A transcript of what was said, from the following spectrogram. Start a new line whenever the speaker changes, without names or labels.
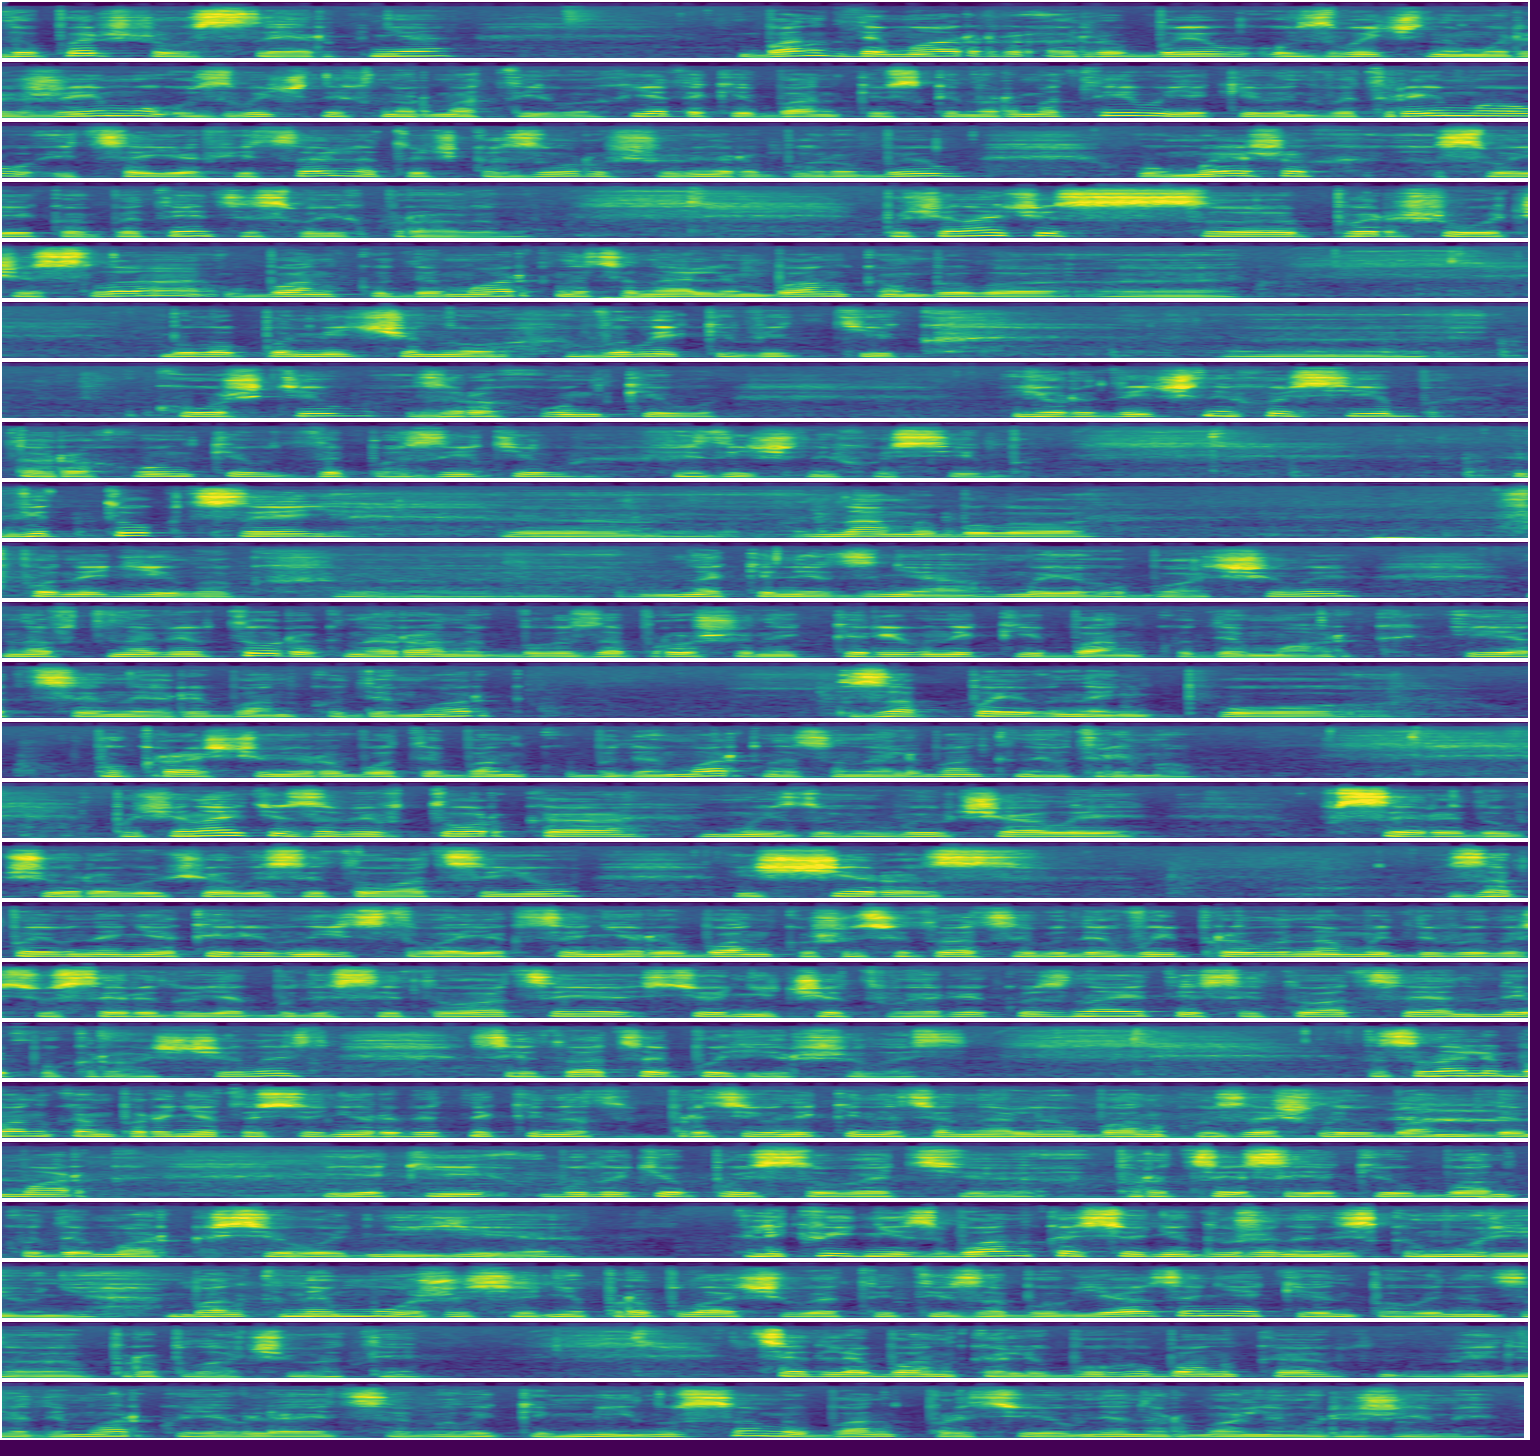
до 1 серпня банк Демар робив у звичному режиму, у звичних нормативах. Є такі банківські нормативи, які він витримував, і це є офіційна точка зору, що він робив у межах своєї компетенції, своїх правил. Починаючи з першого числа в банку Демарк, Національним банком було, е, було помічено великий відтік е, коштів з рахунків юридичних осіб та рахунків депозитів фізичних осіб. Відток цей е, нами було в понеділок, е, на кінець дня ми його бачили. На, вівторок на ранок були запрошені керівники банку Демарк і акціонери банку Демарк. Запевнень по покращенню роботи банку Демарк Національний банк не отримав. Починаючи за вівторка, ми вивчали в середу вчора вивчали ситуацію і ще раз запевнення керівництва і акціонерів банку, що ситуація буде виправлена. Ми дивились у середу, як буде ситуація. Сьогодні четвер, як ви знаєте, ситуація не покращилась, ситуація погіршилась. Національним банком прийнято сьогодні робітники, працівники Національного банку зайшли в банк Демарк, які будуть описувати е, процеси, які в банку Демарк сьогодні є. Ліквідність банка сьогодні дуже на низькому рівні. Банк не може сьогодні проплачувати ті зобов'язання, які він повинен проплачувати. Це для банка любого банка і для Демарку є великим мінусом, і банк працює в ненормальному режимі.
